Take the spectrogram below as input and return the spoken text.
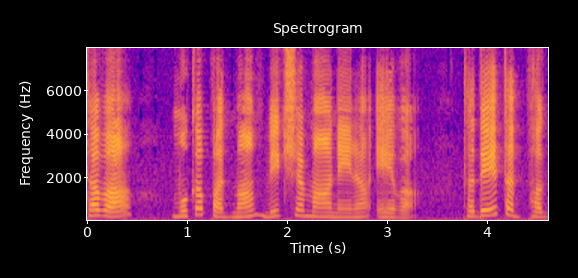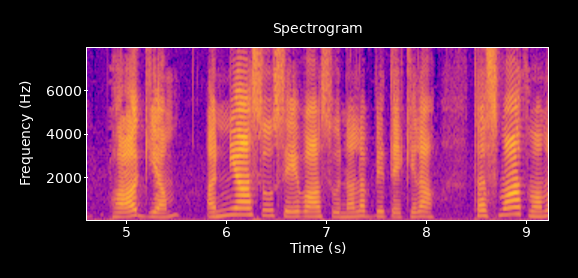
तव मुखपद्मं वीक्षमाणेन एव। तदेतद् भाग्यं अन्यासु सेवासु न लभ्यते किल? तस्मात् मम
